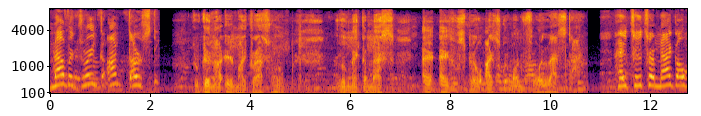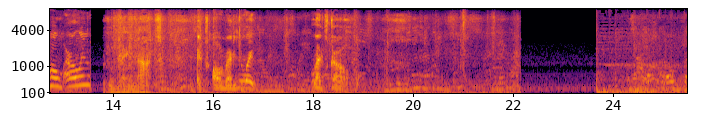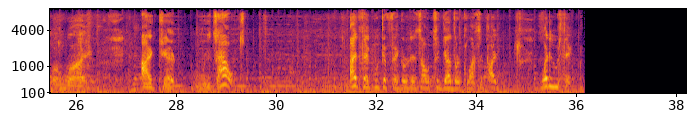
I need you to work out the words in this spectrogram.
Melvin, drink. I'm thirsty. You cannot in my classroom. You make a mess. And, and you spill ice cream on the floor last time. Hey, teacher, may I go home early? You may not. It's already late. Let's go. Oh, why? I can't reach out. I think we can figure this out together, Classic What do you think?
